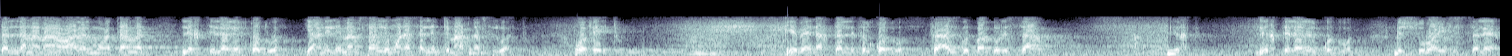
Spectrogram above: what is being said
سلم معه على المعتمد لاختلال القدوة. يعني الإمام سلم وأنا سلمت معاه في نفس الوقت. وافقته يبقى هنا اختلت القدوة. فأسجد برضه للسهو لاختلال القدوة. بالشروع في السلام.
